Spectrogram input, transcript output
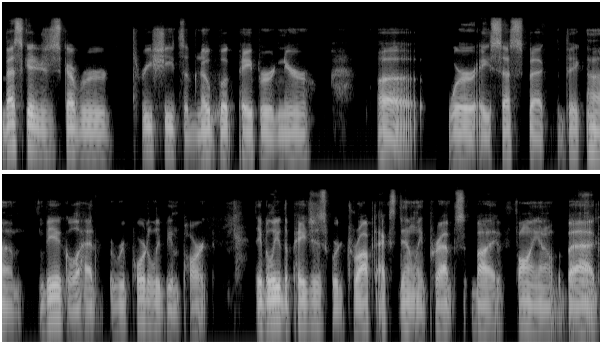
investigators discovered three sheets of notebook paper near uh, where a suspect um, vehicle had reportedly been parked. They believe the pages were dropped accidentally, perhaps by falling out of a bag.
